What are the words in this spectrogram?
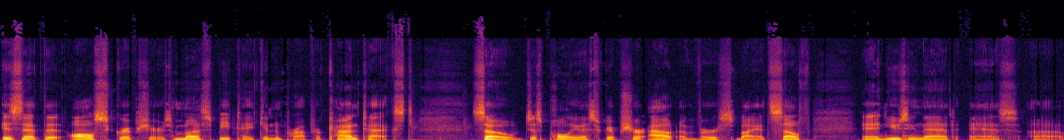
is that the, all scriptures must be taken in proper context. So, just pulling a scripture out, a verse by itself, and using that as uh,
